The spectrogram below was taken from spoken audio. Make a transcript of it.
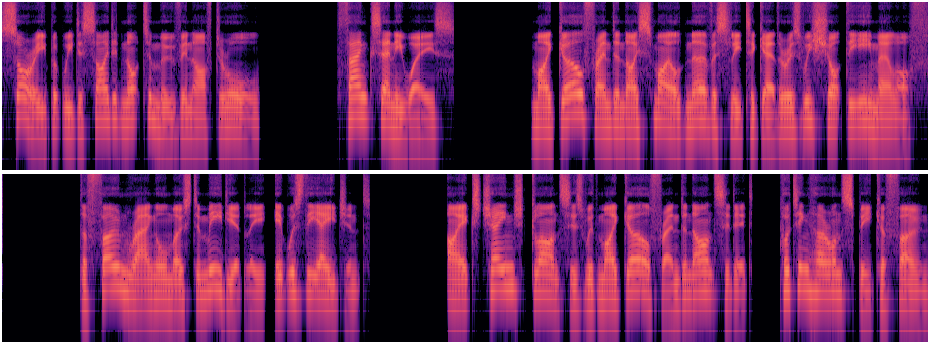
Sorry, but we decided not to move in after all. Thanks, anyways. My girlfriend and I smiled nervously together as we shot the email off. The phone rang almost immediately, it was the agent. I exchanged glances with my girlfriend and answered it, putting her on speaker phone.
